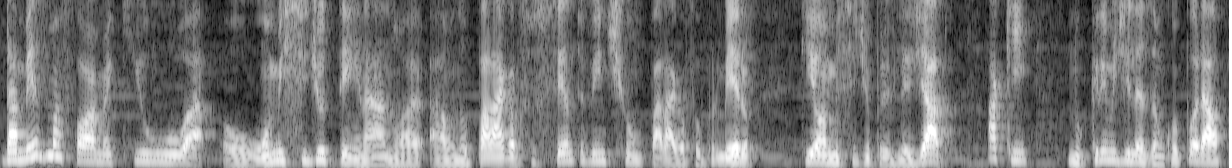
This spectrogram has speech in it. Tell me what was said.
Da mesma forma que o, a, o homicídio tem lá no, a, no parágrafo 121, parágrafo 1, que é homicídio privilegiado, aqui no crime de lesão corporal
